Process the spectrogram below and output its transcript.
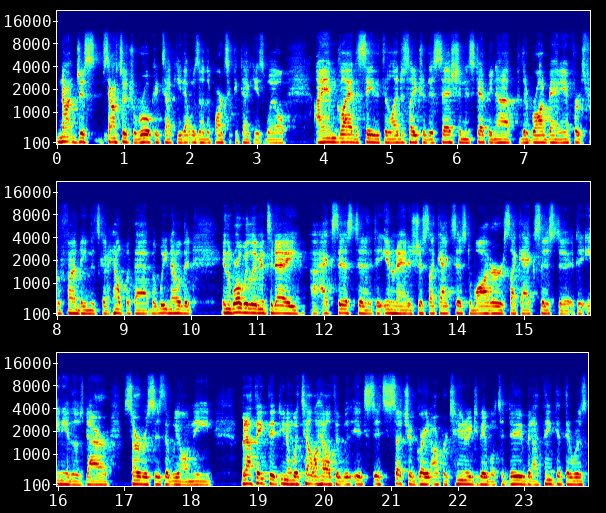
not just South Central rural Kentucky; that was other parts of Kentucky as well. I am glad to see that the legislature this session is stepping up their broadband efforts for funding that's going to help with that. But we know that in the world we live in today, uh, access to, to internet is just like access to water. It's like access to, to any of those dire services that we all need. But I think that you know with telehealth, it, it's it's such a great opportunity to be able to do. But I think that there was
